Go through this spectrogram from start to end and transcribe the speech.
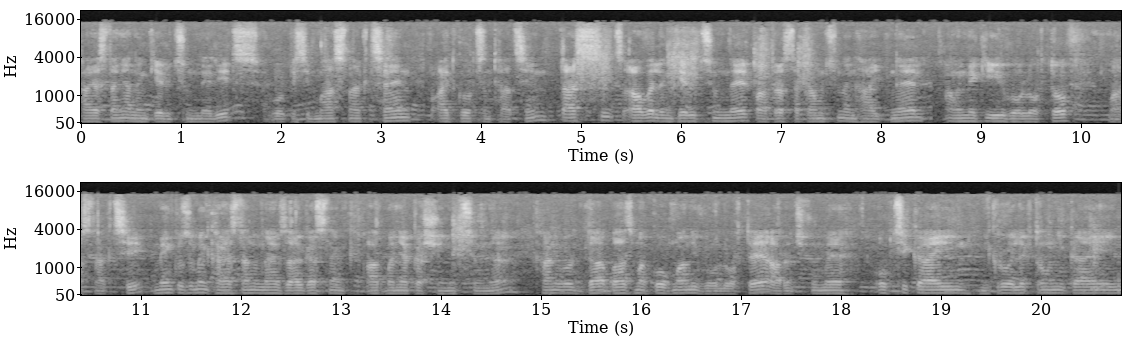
հայաստանյան ընկերություններից, որպիսի մասնակցեն այդ գործընթացին։ 10-ից ավել ընկերություններ պատրաստակամություն են հայտնել ամեն մեկի իր ոլորտով մասնակցի։ Մենք ուզում ենք Հայաստանում նաև զարգացնենք արբանյակաշինությունը, քանի որ դա բազմակողմանի ոլորտ է, առնչվում է օպտիկային, միկրոէլեկտրոնիկային,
